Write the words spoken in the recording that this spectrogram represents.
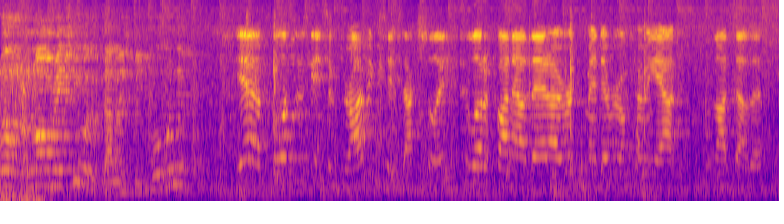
Well, from Longreach, you would have done this before, wouldn't you? Yeah, of course, we're getting some driving tips actually. It's a lot of fun out there and I recommend everyone coming out. It's nice out there.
